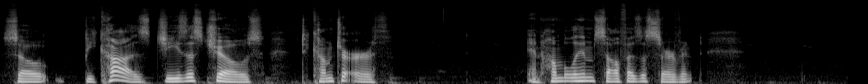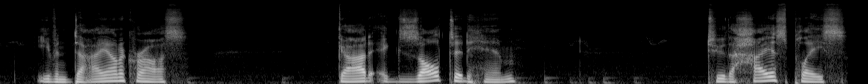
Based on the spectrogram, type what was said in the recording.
So, because Jesus chose to come to earth and humble himself as a servant, even die on a cross, God exalted him to the highest place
